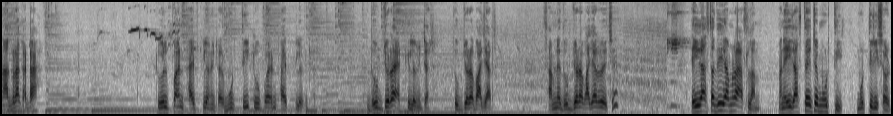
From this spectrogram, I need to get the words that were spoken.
Nagrakata twelve point five kilometre, Murti two point five kilometre, Dhupjhora এক কিলোমিটার, ধূপজোড়া বাজার। সামনে ধূপজোড়া বাজার রয়েছে। এই রাস্তা দিয়ে আমরা আসলাম। মানে এই রাস্তা হচ্ছে মূর্তি মূর্তি রিসর্ট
